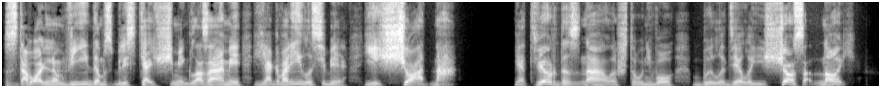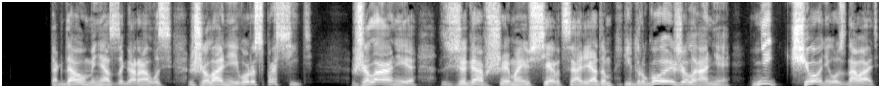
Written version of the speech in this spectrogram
с довольным видом, с блестящими глазами, я говорила себе «Еще одна!» Я твердо знала, что у него было дело еще с одной. Тогда у меня загоралось желание его расспросить. Желание, сжигавшее мое сердце, а рядом и другое желание — ничего не узнавать,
